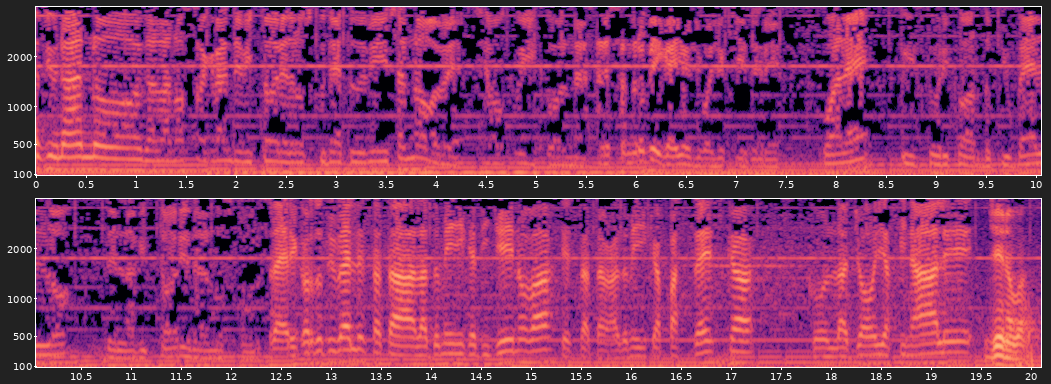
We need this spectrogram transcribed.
quasi un anno dalla nostra grande vittoria dello scudetto 2019, siamo qui con Alessandro Bega e io gli voglio chiedere qual è il tuo ricordo più bello della vittoria dell'anno scorso? Beh, il ricordo più bello è stata la domenica di Genova, che è stata una domenica pazzesca, con la gioia finale. Genova,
